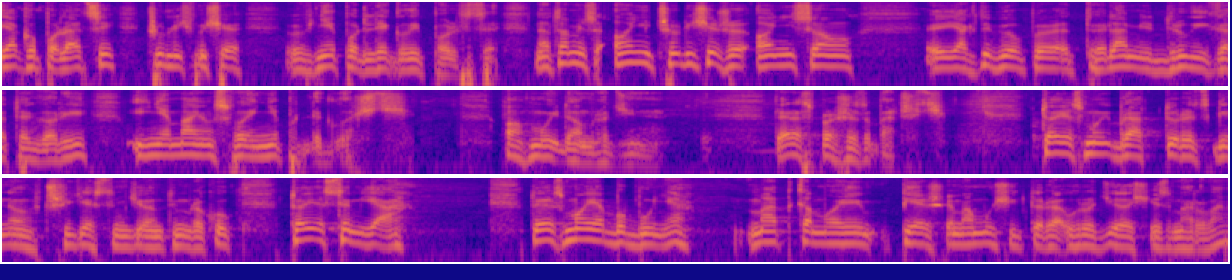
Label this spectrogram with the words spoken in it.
jako Polacy czuliśmy się w niepodległej Polsce. Natomiast oni czuli się, że oni są e, jak gdyby obywatelami drugiej kategorii i nie mają swojej niepodległości. O, mój dom rodzinny. Teraz proszę zobaczyć. To jest mój brat, który zginął w 1939 roku. To jestem ja. To jest moja babunia matka mojej pierwszej mamusi, która urodziła się, zmarła.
